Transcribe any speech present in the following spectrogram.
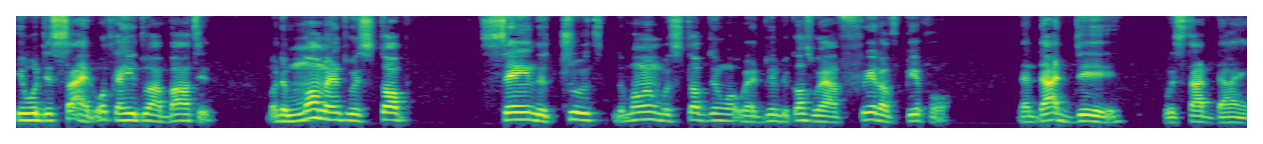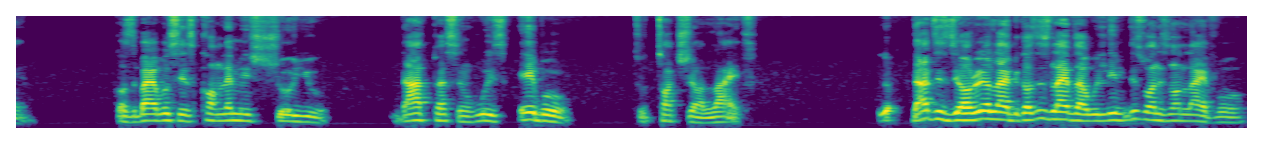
He will decide what can you do about it. But the moment we stop saying the truth, the moment we stop doing what we're doing because we're afraid of people, then that day we start dying. Because the Bible says, Come, let me show you that person who is able to touch your life. That is your real life because this life that we live, this one is not life. Oh.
